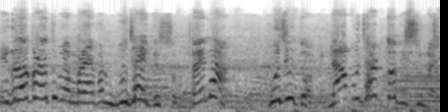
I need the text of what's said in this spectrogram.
এগুলা করে তুমি আমার এখন বুঝাইতেছো তাই না? বুঝি তো আমি না বুঝার তো কিছু নাই।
